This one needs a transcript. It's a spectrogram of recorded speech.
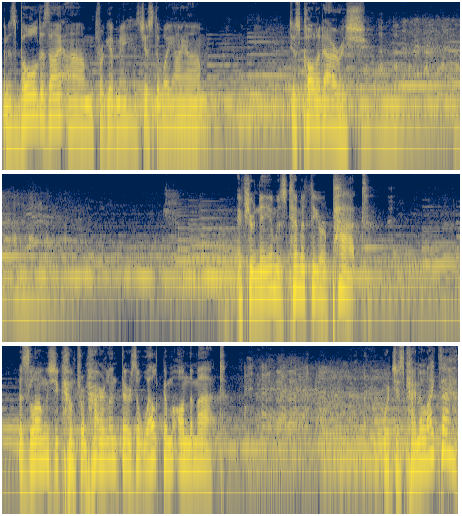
And as bold as I am, forgive me, it's just the way I am, just call it Irish. If your name is Timothy or Pat, as long as you come from Ireland, there's a welcome on the mat. We're just kind of like that.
